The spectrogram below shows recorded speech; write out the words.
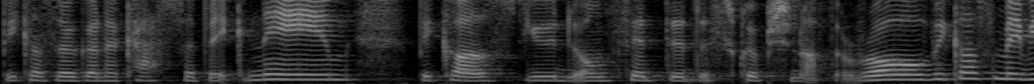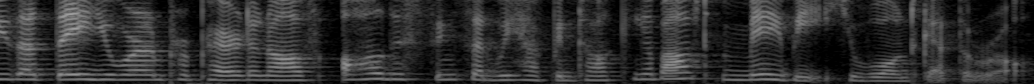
because they're gonna cast a big name, because you don't fit the description of the role, because maybe that day you weren't prepared enough, all these things that we have been talking about, maybe you won't get the role.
